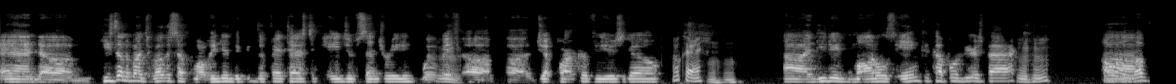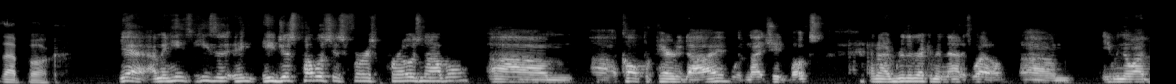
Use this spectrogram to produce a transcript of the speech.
And um, he's done a bunch of other stuff. at Marvel. He did the, the Fantastic Age of Sentry with, with uh, uh, Jeff Parker a few years ago, Okay. hmm uh, and he did Models Inc. a couple of years back. hmm Oh, I Uh, love that book. Yeah, I mean he's he's a, he, he just published his first prose novel um, uh, called Prepare to Die with Nightshade Books, and I really recommend that as well. Um, even though I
